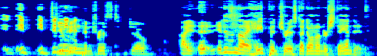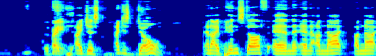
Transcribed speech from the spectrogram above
it, it didn't you even. hate Pinterest, Joe? I it it isn't that I hate Pinterest. I don't understand it. Right. I, I just I just don't. And I pin stuff, and and I'm not I'm not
